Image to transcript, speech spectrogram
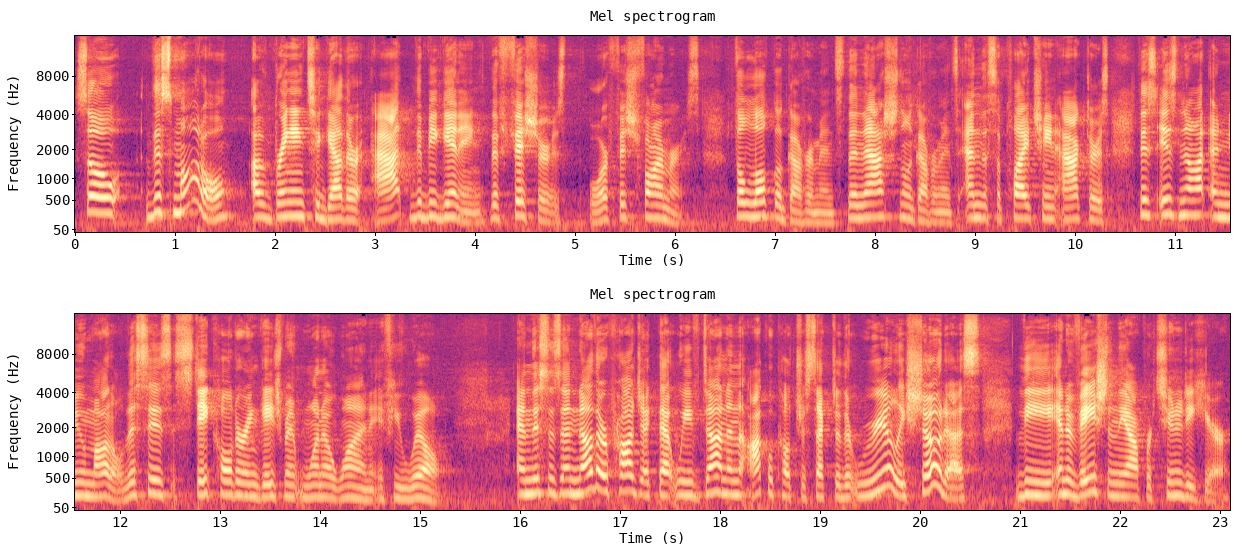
So this model of bringing together at the beginning the fishers or fish farmers, the local governments, the national governments, and the supply chain actors, this is not a new model. This is stakeholder engagement 101, if you will. And this is another project that we've done in the aquaculture sector that really showed us the innovation, the opportunity here.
